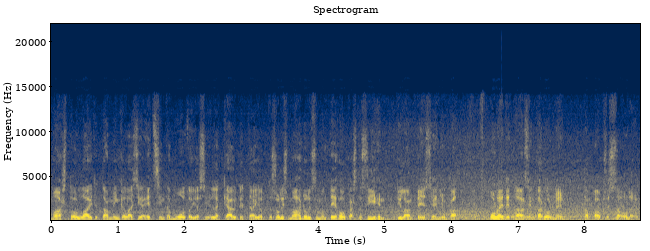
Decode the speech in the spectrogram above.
maastoon laitetaan, minkälaisia etsintämuotoja siellä käytetään, jotta se olisi mahdollisimman tehokasta siihen tilanteeseen, joka oletetaan sen kadonneen tapauksessa olevan.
